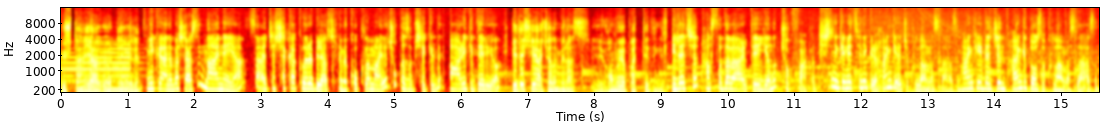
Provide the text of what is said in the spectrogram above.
3 tane yağ örneği verin. Migrende başarsa nane yağı sadece şakaklara biraz süre ve koklamayla çok hızlı bir şekilde ağrı gideriyor. Bir de şeyi açalım biraz. E, homeopat dediniz. İlacın hastada verdiği yanıt çok farklı. Kişinin genetiğine göre hangi ilacı kullanması lazım? Hangi ilacın hangi dozda kullanması lazım?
